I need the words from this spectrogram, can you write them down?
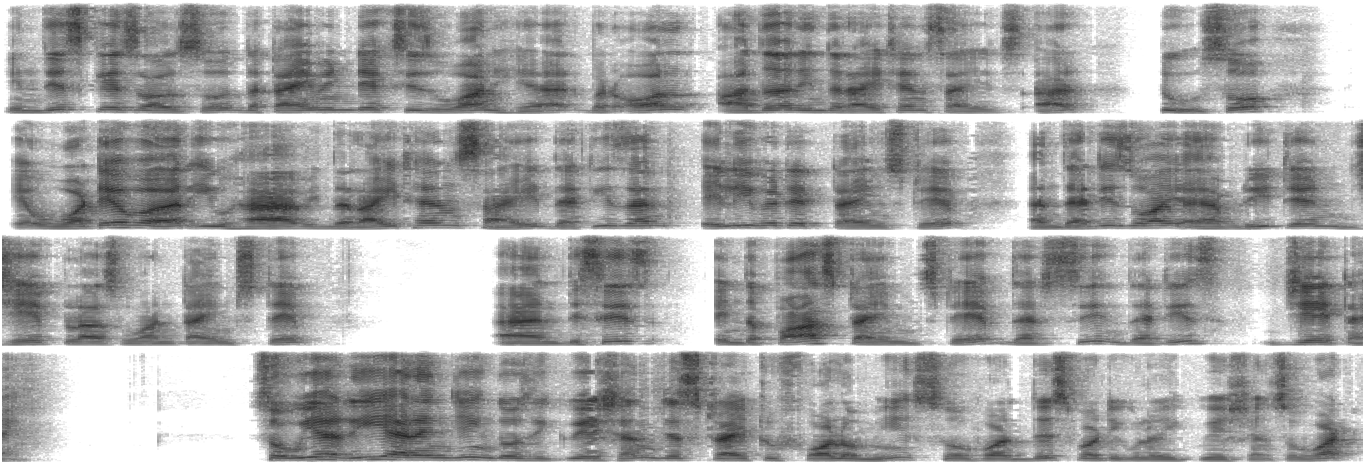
in this case also the time index is 1 here but all other in the right hand sides are 2 so eh, whatever you have in the right hand side that is an elevated time step and that is why I have written j plus 1 time step. And this is in the past time step that's it that is j time. So we are rearranging those equations just try to follow me. So for this particular equation so what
